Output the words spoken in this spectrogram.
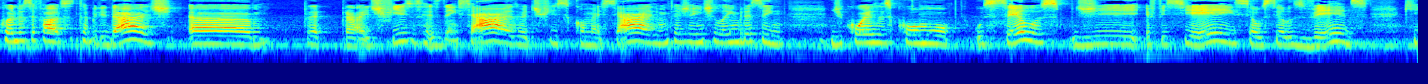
Quando você fala de sustentabilidade, uh, para edifícios residenciais ou edifícios comerciais, muita gente lembra assim de coisas como os selos de eficiência, os selos verdes que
